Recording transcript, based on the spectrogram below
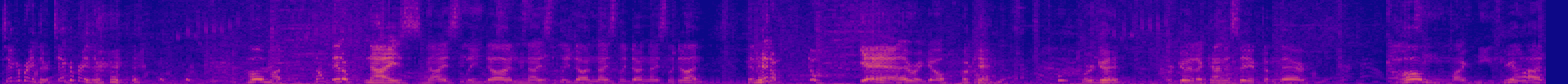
Take a breather, take a breather. oh my, no, hit him. Nice, nicely done, nicely done, nicely done, nicely done. And hit him. Nope. Yeah, there we go. Okay. We're good, we're good. I kind of saved him there. Oh my God.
